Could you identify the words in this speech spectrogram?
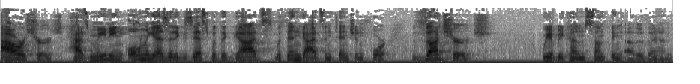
our church has meaning only as it exists within God's, within God's intention for the church, we have become something other than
